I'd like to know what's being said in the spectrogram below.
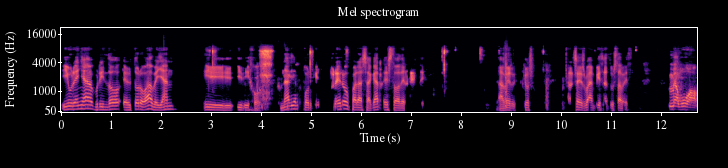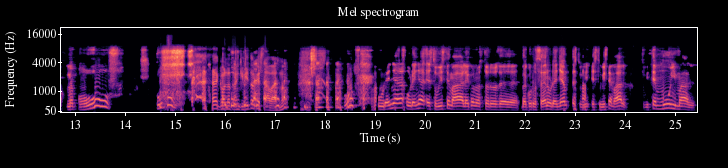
Y Ureña brindó el toro a Avellán y, y dijo, nadie mejor que un torero para sacar esto adelante. A ver, ¿qué os... Francés, va, empieza tú esta vez. Me wow, me- uf, uf, Con lo tranquilito que estabas, ¿no? uf. Ureña, Ureña, estuviste mal ¿eh? con los toros de, de Currucén, Ureña, estuvi- estuviste mal, estuviste muy mal,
